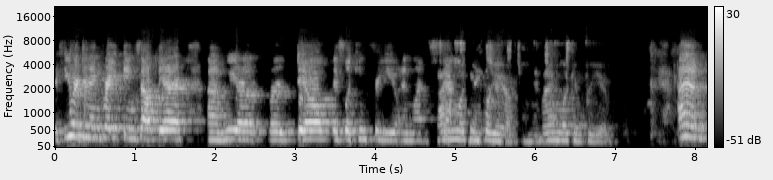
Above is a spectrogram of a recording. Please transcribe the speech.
if you are doing great things out there, um, we are, or Dale is looking for you and wants I am looking for you. I am looking for you. Um,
